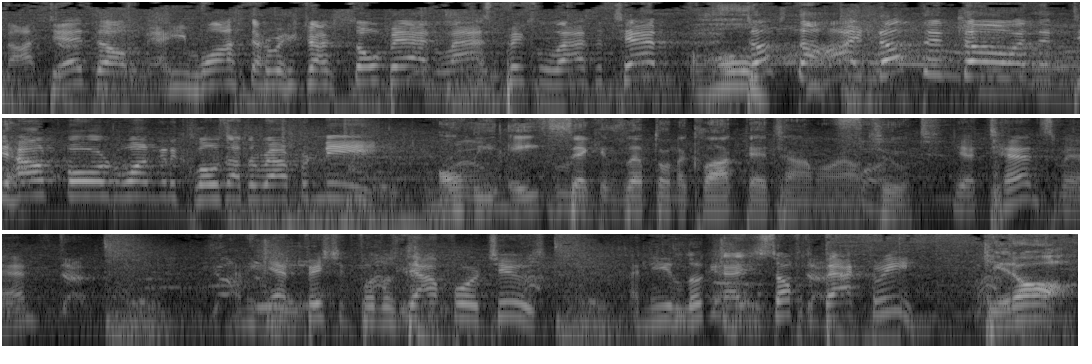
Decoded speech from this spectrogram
Not dead though. Man, he wants that rage drive so bad. Last pixel, last attempt. Oh. Ducks the high, nothing though. And the down forward one gonna close out the round for knee. Only eight seconds left on the clock that time around, too. Yeah, tense, man. And again, fishing for those down four twos. And he looking at yourself the back three. Get off.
